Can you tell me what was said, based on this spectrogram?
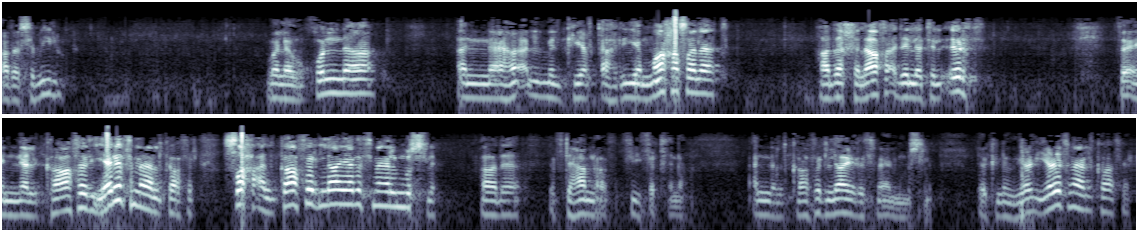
هذا سبيل. ولو قلنا أن الملكية القهرية ما حصلت هذا خلاف أدلة الإرث. فإن الكافر يرث من الكافر. صح الكافر لا يرث من المسلم. هذا افتهامنا في فقهنا أن الكافر لا يرث من المسلم لكنه يرث من الكافر.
